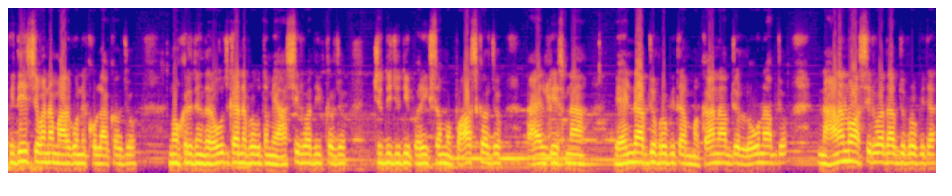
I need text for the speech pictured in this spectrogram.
વિદેશ જવાના માર્ગોને ખુલ્લા કરજો. નોકરી ધંધા રોજગારને પ્રભુ તમે આશીર્વાદિત કરજો. જુદી જુદી પરીક્ષામાં પાસ કરજો. આઈએલટીએસના બેન્ડ આપજો પ્રભુતા મકાન આપજો લોન આપજો. નાણાંનો આશીર્વાદ આપજો પ્રભુતા પિતા.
